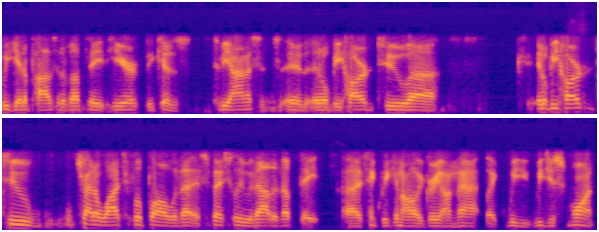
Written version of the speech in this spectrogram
we get a positive update here because to be honest, it, it'll be hard to. Uh, it'll be hard to try to watch football without, especially without an update. I think we can all agree on that. Like we we just want,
